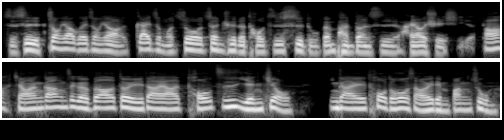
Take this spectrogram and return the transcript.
只是重要归重要，该怎么做正确的投资试读跟判断是还要学习的。好，讲完刚刚。这个不知道对于大家投资研究应该或多或少有点帮助嘛？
